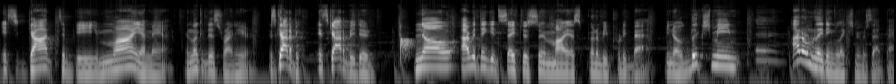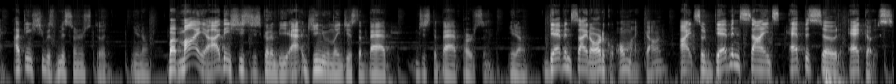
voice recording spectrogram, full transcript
It's got to be Maya, man. And look at this right here. It's got to be. It's got to be, dude. No, I would think it's safe to assume Maya's going to be pretty bad. You know, Lakshmi, eh, I don't really think Lakshmi was that bad. I think she was misunderstood, you know. But Maya, I think she's just going to be genuinely just a bad just a bad person, you know. Dev Insight article. Oh my God. All right. So Dev Insight's episode echoes.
